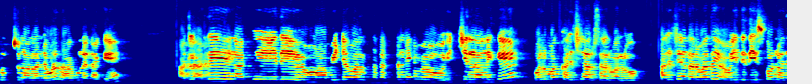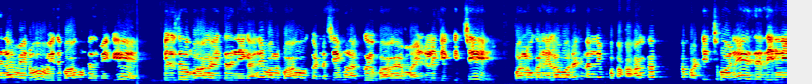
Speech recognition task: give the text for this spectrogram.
కూర్చున్నాలంటే కూడా రాకుండా నాకు. అట్లాంటి నాకు ఇది మా బిడ్డ వాళ్ళని ఇచ్చిన దానికి వాళ్ళు మాకు కలిసినారు సార్ వాళ్ళు. కలిసిన తర్వాత ఇది తీసుకోండి వదిన మీరు. ఇది బాగుంటది మీకు. హెల్త్ బాగా అవుతుంది నీ కానీ వాళ్ళు బాగా గంట సేపు నాకు బాగా మైండ్ లెక్క ఎక్కించి వాళ్ళు ఒక నెల వరకు నన్ను బాగా పట్టించుకొని దీన్ని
